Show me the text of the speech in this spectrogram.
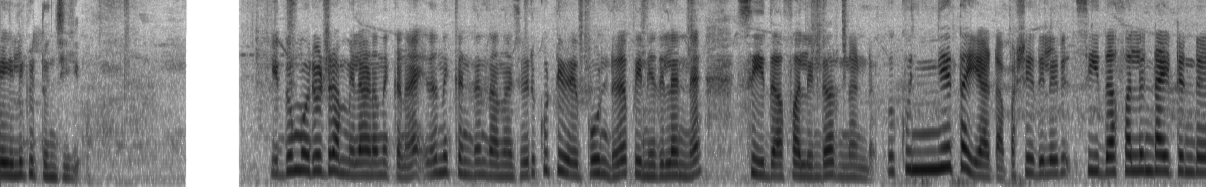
വെയിൽ കിട്ടും ചെയ്യും. ഇതും ഒരു ഡ്രമ്മിലാണ് നിൽക്കണേ ഇത് നിൽക്കുന്നത് എന്താണെന്ന് വെച്ചാൽ ഒരു കുട്ടി വേപ്പുണ്ട്. പിന്നെ ഇതിൽ തന്നെ സീതാഫലിന്റെ ഒരെണ്ണമുണ്ട് കുഞ്ഞ് തയ്യാട്ടാ. പക്ഷേ ഇതിലൊരു സീതാഫൽ ഉണ്ടായിട്ടുണ്ട്.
